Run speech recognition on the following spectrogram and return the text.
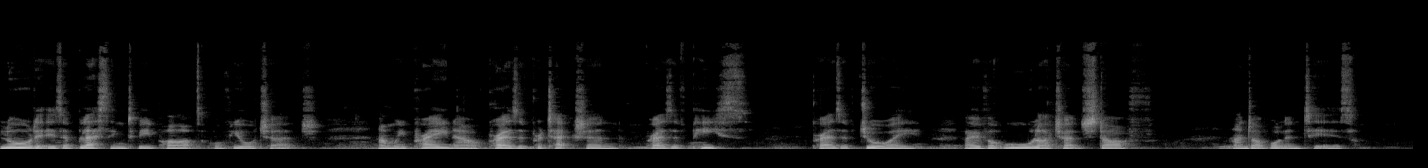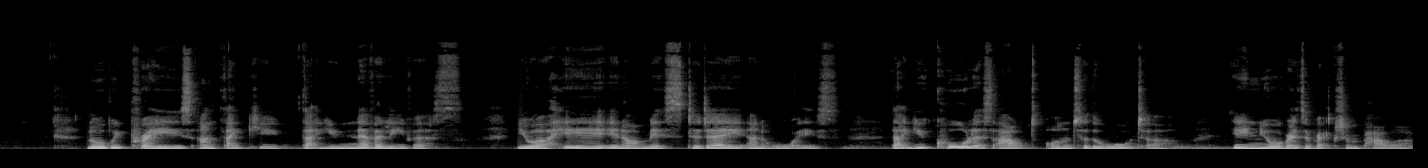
Lord, it is a blessing to be part of your church. And we pray now prayers of protection, prayers of peace, prayers of joy over all our church staff and our volunteers. Lord, we praise and thank you that you never leave us. You are here in our midst today and always, that you call us out onto the water in your resurrection power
